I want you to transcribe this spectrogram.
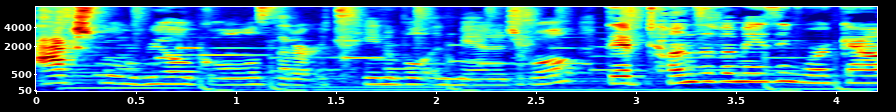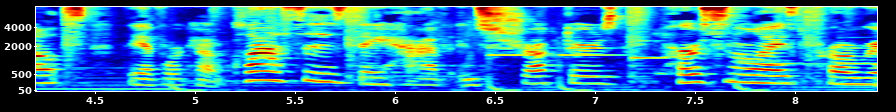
actual real goals that are attainable and manageable. They have tons of amazing workouts. They have workout classes. They have instructors, personalized programs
